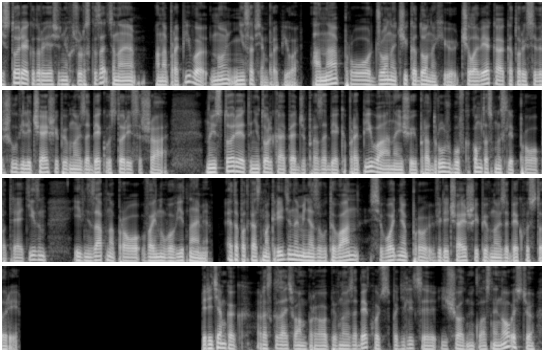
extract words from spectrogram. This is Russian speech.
История, которую я сегодня хочу рассказать, она, она про пиво, но не совсем про пиво. Она про Джона Чика Донахью, человека, который совершил величайший пивной забег в истории США. Но история это не только, опять же, про забег и про пиво, она еще и про дружбу, в каком-то смысле про патриотизм и внезапно про войну во Вьетнаме. Это подкаст Макридина, меня зовут Иван. Сегодня про величайший пивной забег в истории. Перед тем, как рассказать вам про пивной забег, хочется поделиться еще одной классной новостью.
